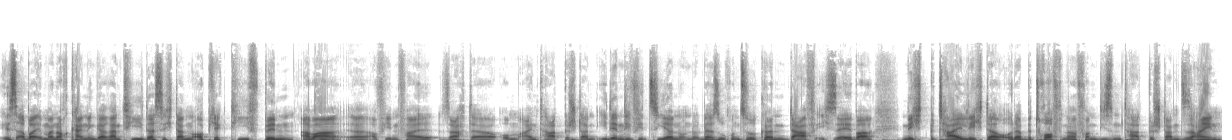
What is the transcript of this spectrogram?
ist aber immer noch keine Garantie, dass ich dann objektiv bin. Aber mhm. äh, auf jeden Fall sagt er, um einen Tatbestand identifizieren und untersuchen zu können, darf ich selber nicht Beteiligter oder Betroffener von diesem Tatbestand sein.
